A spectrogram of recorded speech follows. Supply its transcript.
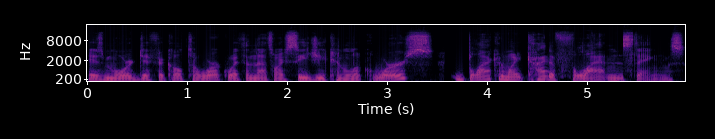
is more difficult to work with, and that's why CG can look worse. Black and white kind of flattens things.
